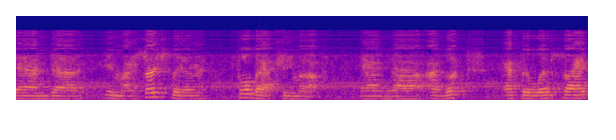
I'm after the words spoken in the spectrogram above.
And uh, in my search there, Fullback came up. And uh, I looked at their website,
